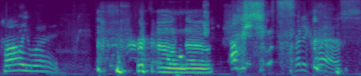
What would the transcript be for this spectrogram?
Hollywood. oh no. Oh shit. Pretty close.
